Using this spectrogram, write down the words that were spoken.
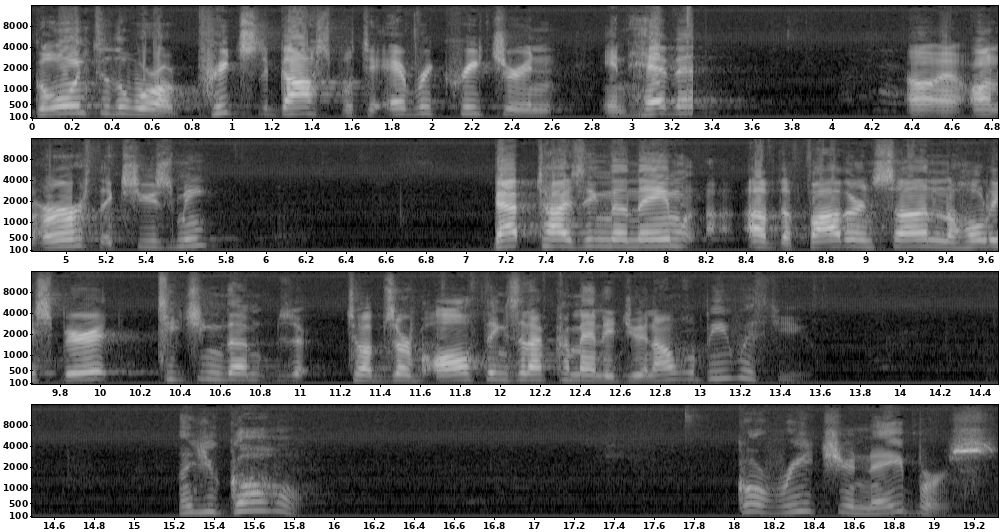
Go into the world, preach the gospel to every creature in, in heaven uh, on earth, excuse me, baptizing the name of the Father and Son and the Holy Spirit, teaching them to observe all things that I've commanded you, and I will be with you. Now you go. Go reach your neighbors.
